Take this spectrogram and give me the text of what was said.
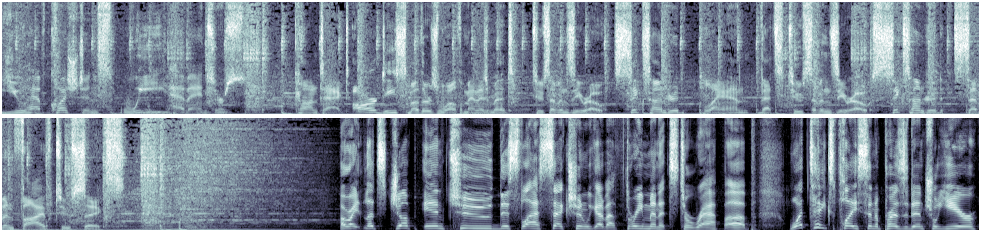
You have questions, we have answers. Contact RD Smothers Wealth Management 270 600 PLAN. That's 270 600 7526. All right, let's jump into this last section. We got about three minutes to wrap up. What takes place in a presidential year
